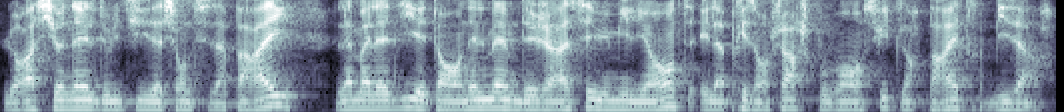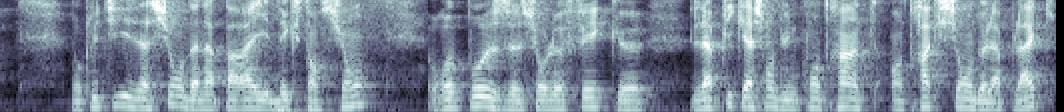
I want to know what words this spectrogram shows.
le rationnel de l'utilisation de ces appareils, la maladie étant en elle-même déjà assez humiliante et la prise en charge pouvant ensuite leur paraître bizarre. Donc l'utilisation d'un appareil d'extension repose sur le fait que l'application d'une contrainte en traction de la plaque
